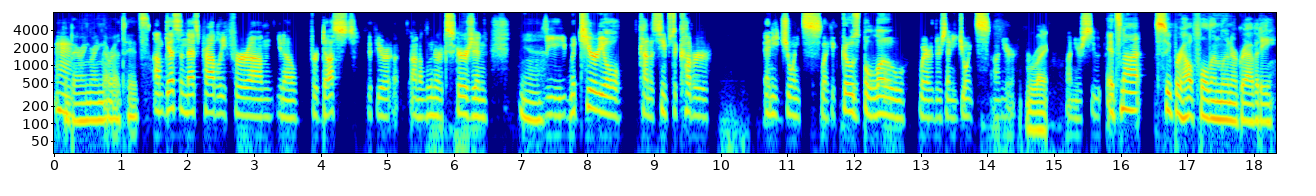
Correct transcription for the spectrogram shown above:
Mm. bearing ring that rotates. I'm guessing that's probably for um, you know, for dust if you're on a lunar excursion. Yeah. The material kind of seems to cover any joints, like it goes below where there's any joints on your right on your suit. It's not super helpful in lunar gravity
